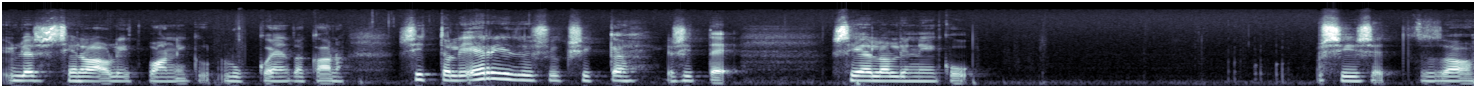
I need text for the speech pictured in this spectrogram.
Yleensä siellä oli vaan niin kuin lukkojen takana. Sitten oli erityisyksikkö ja sitten siellä oli niin kuin, siis, että tota,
